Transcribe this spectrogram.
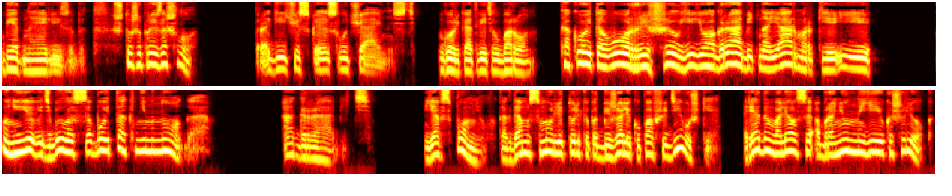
«Бедная Элизабет, что же произошло?» «Трагическая случайность», — горько ответил барон. «Какой-то вор решил ее ограбить на ярмарке и...» У нее ведь было с собой так немного. Ограбить. Я вспомнил, когда мы с Молли только подбежали к упавшей девушке, рядом валялся оброненный ею кошелек.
